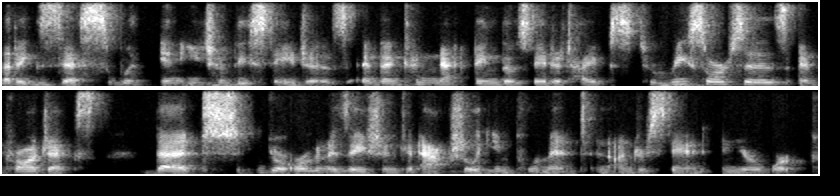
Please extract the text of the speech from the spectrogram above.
that exists within each of these stages and then connecting those data types to resources and projects that your organization can actually implement and understand in your work.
